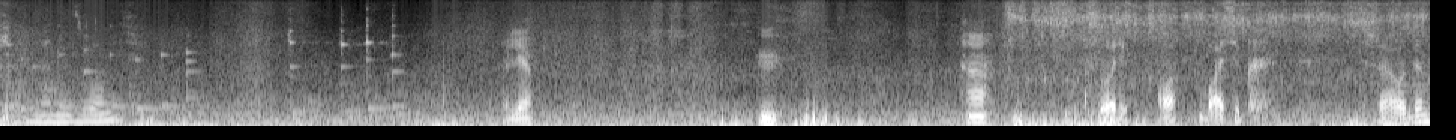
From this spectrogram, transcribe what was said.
Ще в мене дзвонить? Алло. М. А, сорі. О, басик. Ще один.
